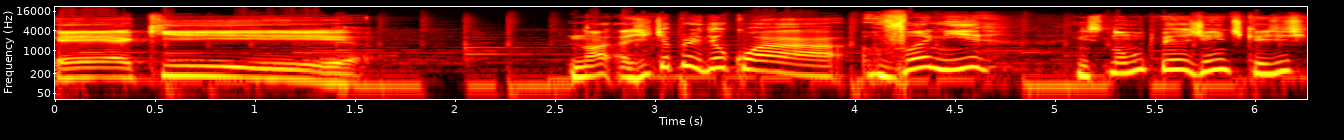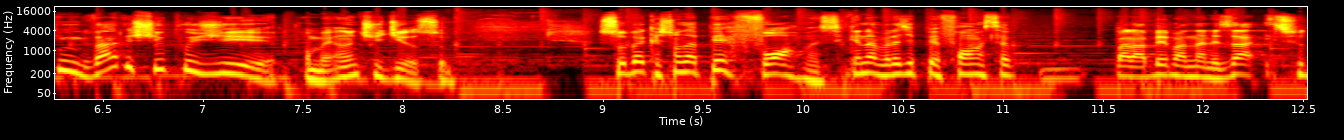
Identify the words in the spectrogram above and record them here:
É que a gente aprendeu com a Vani, ensinou muito bem a gente que existem vários tipos de. Como é, antes disso. Sobre a questão da performance, que na verdade a performance, para bem analisar, isso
